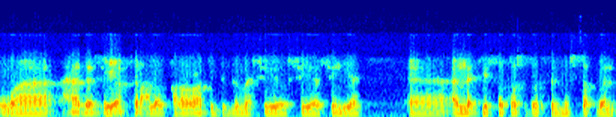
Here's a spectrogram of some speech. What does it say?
وهذا سيؤثر على القرارات الدبلوماسية والسياسية التي ستصدر في المستقبل.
